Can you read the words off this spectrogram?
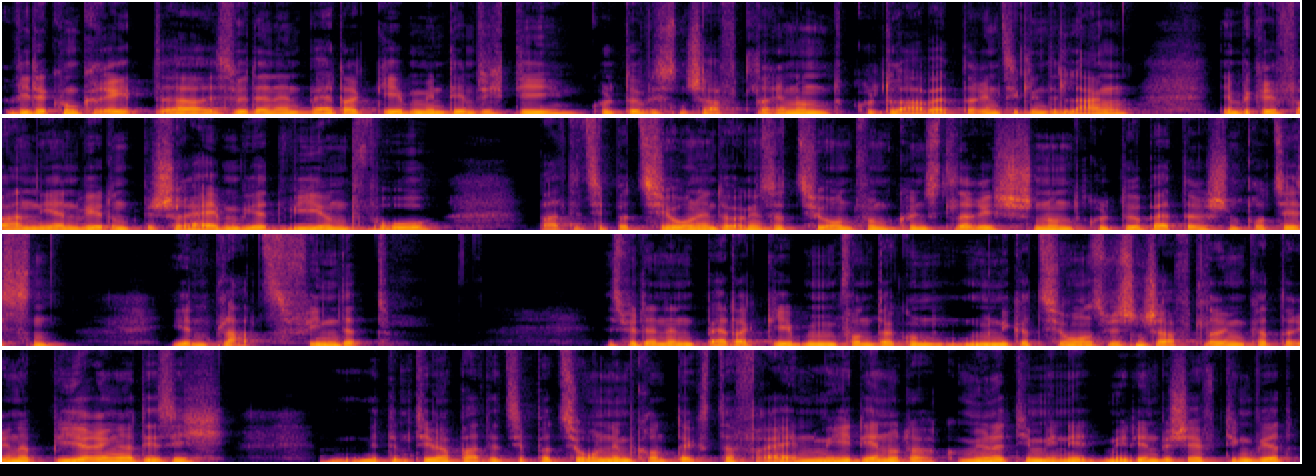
Wieder konkret, äh, es wird einen Beitrag geben, in dem sich die Kulturwissenschaftlerin und Kulturarbeiterin Siglinde Lang den Begriff annähern wird und beschreiben wird, wie und wo Partizipation in der Organisation von künstlerischen und kulturarbeiterischen Prozessen ihren Platz findet. Es wird einen Beitrag geben von der Kommunikationswissenschaftlerin Katharina Bieringer, die sich mit dem Thema Partizipation im Kontext der freien Medien oder Community-Medien beschäftigen wird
